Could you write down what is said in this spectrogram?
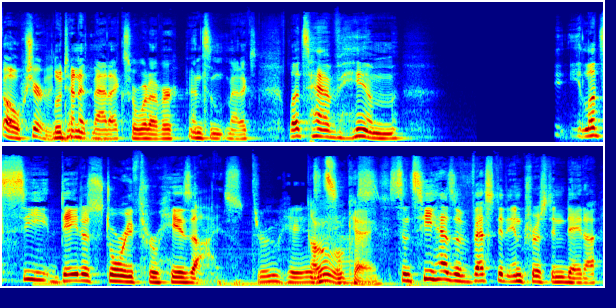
Oh, sure, Lieutenant Maddox or whatever, Ensign Maddox. Let's have him. Let's see Data's story through his eyes. Through his. Oh, okay. Since he has a vested interest in Data,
